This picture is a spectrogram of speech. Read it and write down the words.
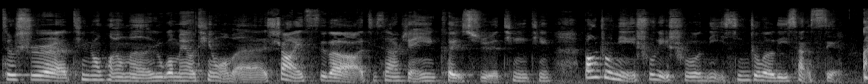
就是听众朋友们，如果没有听我们上一期的《极限二选一》，可以去听一听，帮助你梳理出你心中的理想型。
